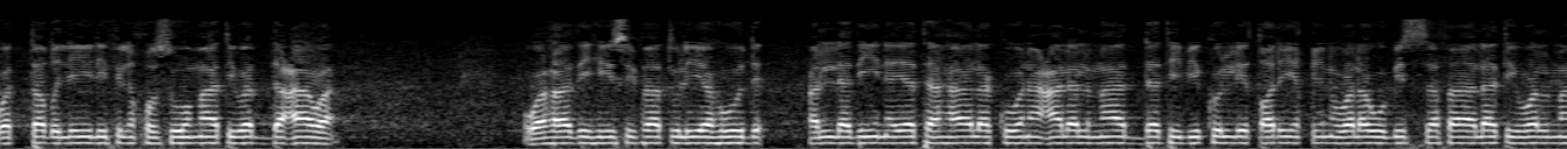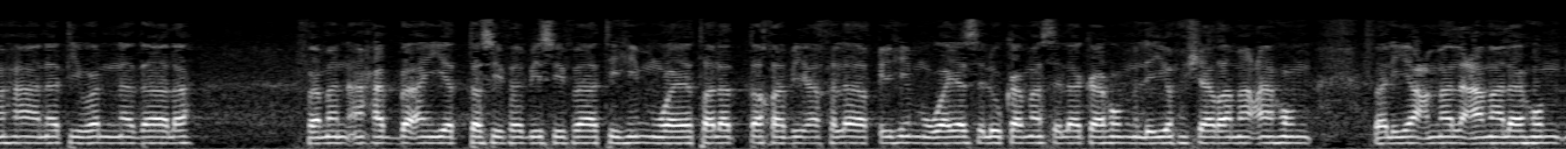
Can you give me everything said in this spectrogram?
والتضليل في الخصومات والدعاوى. وهذه صفات اليهود الذين يتهالكون على المادة بكل طريق ولو بالسفالة والمهانة والنذالة فمن أحب أن يتصف بصفاتهم ويتلطخ بأخلاقهم ويسلك مسلكهم ليحشر معهم فليعمل عملهم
